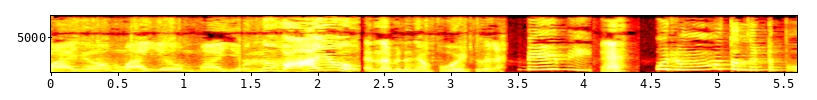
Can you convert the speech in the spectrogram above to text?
മായോ മായോ മായോ. ഒന്ന് വായോ. എന്നാ പിന്നെ ഞാൻ പോയിട്ട് വരാം. ബേബി ഏ? ഒരു ഉമ്മ തന്നിട്ട് പോ.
